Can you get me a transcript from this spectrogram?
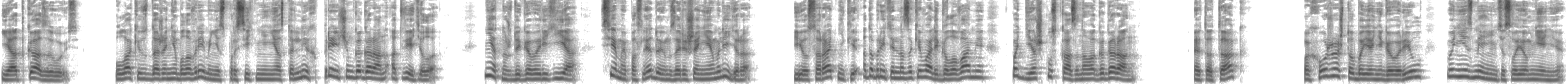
«Я отказываюсь». У Лакиус даже не было времени спросить мнение остальных, прежде чем Гагаран ответила. «Нет нужды говорить «я», все мы последуем за решением лидера». Ее соратники одобрительно закивали головами в поддержку сказанного Гагаран. «Это так?» «Похоже, что бы я ни говорил, вы не измените свое мнение.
